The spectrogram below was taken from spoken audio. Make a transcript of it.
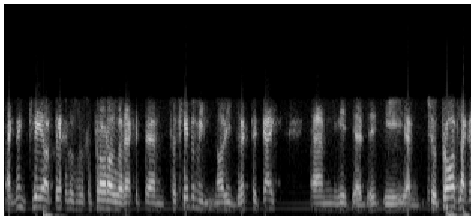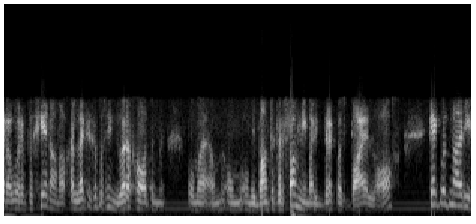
ek dink 2 jaar terug het ons gepraat daaroor. Ek het um, vergeet om na die druk te kyk en um, weet die, die um, so praat lekker daaroor en vergeet dan nog gelukkig het ons nie nodig gehad om om om om, om die band te vervang nie maar die druk was baie laag. Kyk ook na die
